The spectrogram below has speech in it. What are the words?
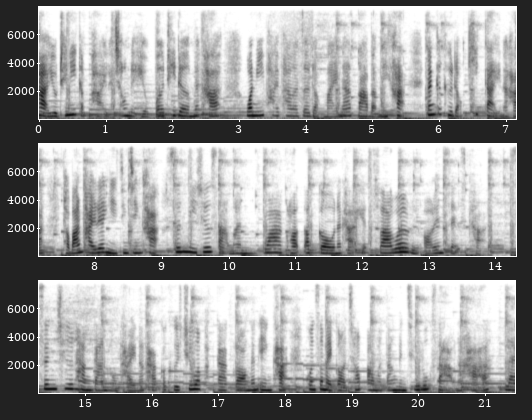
ค่ะอยู่ที่นี่กับพายและช่อง The Helper ที่เดิมนะคะ วันนี้พายพามาเจอดอกไม้หน้าตาแบบนี้ค่ะ นั่นก็คือดอกขี้ไก่นะคะแถวบ้านพายเรียกอย่างนี้จริง ๆ ค่ะ ซึ่งมีชื่อสามัญว่า Clot of Gold นะคะ Head Flower หรือ Oranges ค่ะซึ่งชื่อทางการของไทยนะคะ ก็คือชื่อว่าผักกากรองนั่นเองค่ะ คนสมัยก่อนชอบเอามาตั้งเป็นชื่อลูกสาวนะคะ และ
